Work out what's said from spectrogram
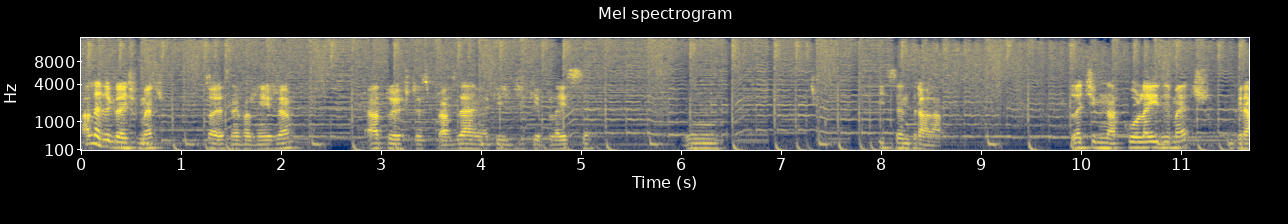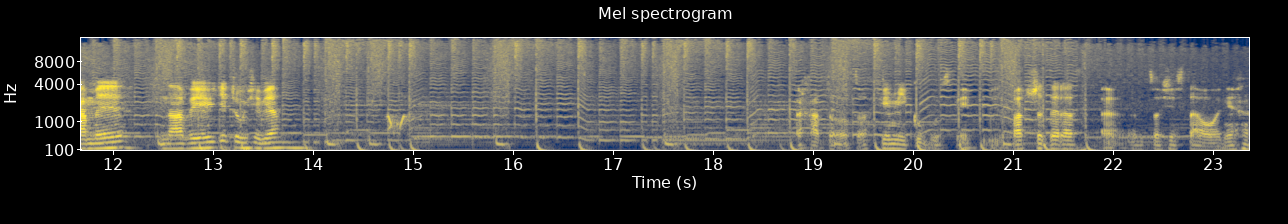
Ale wygraliśmy mecz, to jest najważniejsze. A tu jeszcze sprawdzałem jakieś dzikie place'y. Mm. I centrala. Lecimy na kolejny mecz. Gramy na wyjeździe czy u siebie? Aha, to, to w filmiku był Escape. Patrzę teraz, e, co się stało, nie?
